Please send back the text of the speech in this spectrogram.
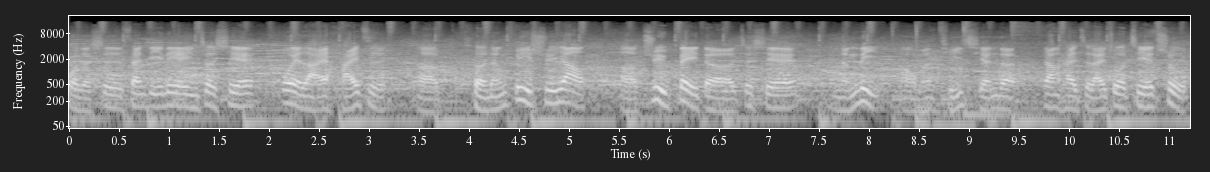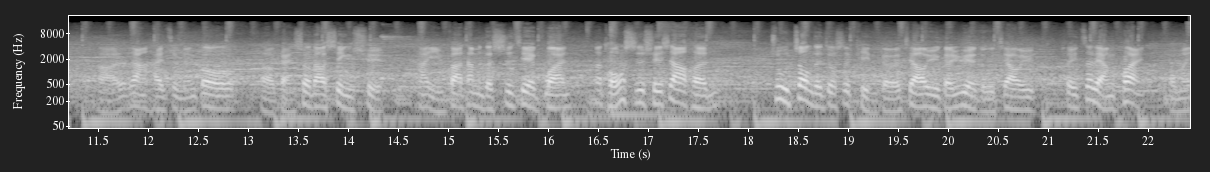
或者是 3D 列印这些未来孩子呃可能必须要呃具备的这些能力啊，我们提前的让孩子来做接触啊，让孩子能够呃感受到兴趣，那引发他们的世界观。那同时学校很注重的就是品德教育跟阅读教育，所以这两块我们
